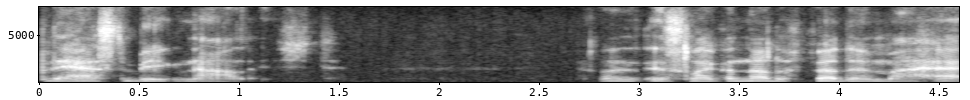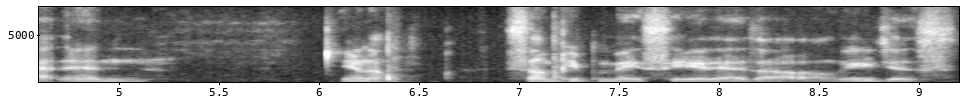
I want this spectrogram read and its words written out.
but it has to be acknowledged. Uh, it's like another feather in my hat, and you know, some people may see it as, oh, he just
